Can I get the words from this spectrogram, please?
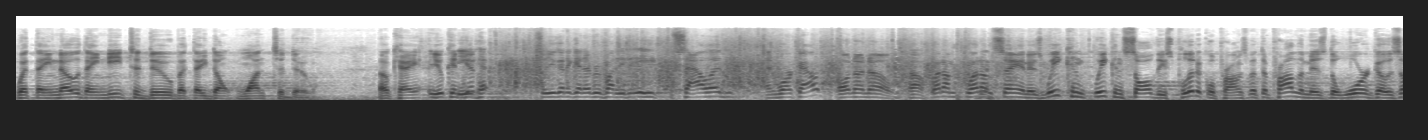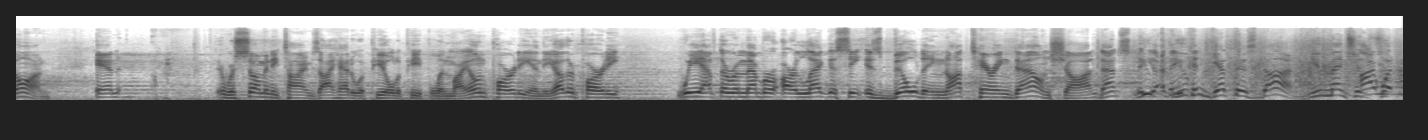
what they know they need to do, but they don't want to do. Okay? You can Eat get. so you're going to get everybody to eat salad and work out? Oh no no. Oh. What I'm what I'm saying is we can we can solve these political problems, but the problem is the war goes on, and there were so many times I had to appeal to people in my own party and the other party. We have to remember our legacy is building, not tearing down, Sean. That's You- you, you- you can get this done. You mentioned I so- wouldn't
